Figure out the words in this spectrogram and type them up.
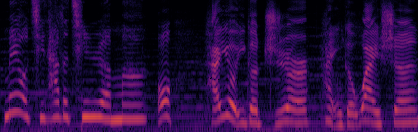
没有其他的亲人吗？哦，还有一个侄儿和一个外甥。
